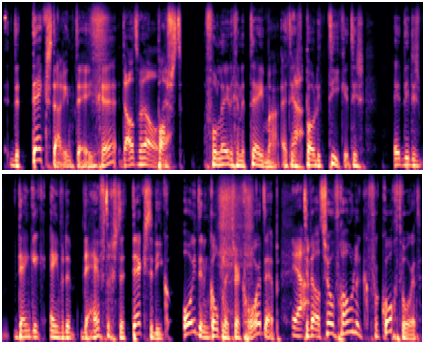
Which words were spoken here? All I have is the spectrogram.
de tekst daarentegen Dat wel. past volledig in het thema. Het is Ja. politiek. Het is, eh, dit is denk ik een van de, de heftigste teksten die ik ooit in een track gehoord heb. Ja. Terwijl het zo vrolijk verkocht wordt.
